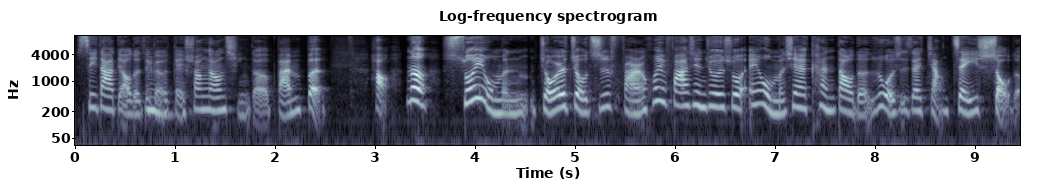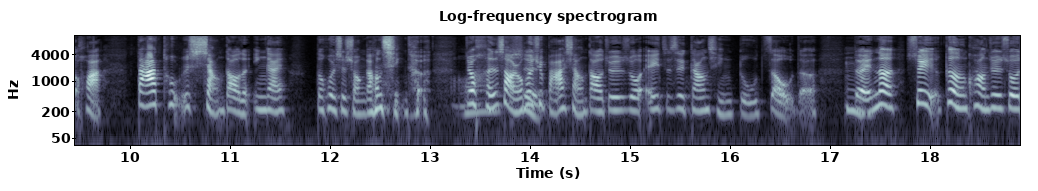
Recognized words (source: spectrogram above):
，C 大调的这个给双钢琴的版本。好，那所以我们久而久之反而会发现，就是说，哎，我们现在看到的，如果是在讲这一首的话，大家突然想到的应该。都会是双钢琴的，就很少人会去把它想到，就是说，哎，这是钢琴独奏的，对。那所以，更何况就是说，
